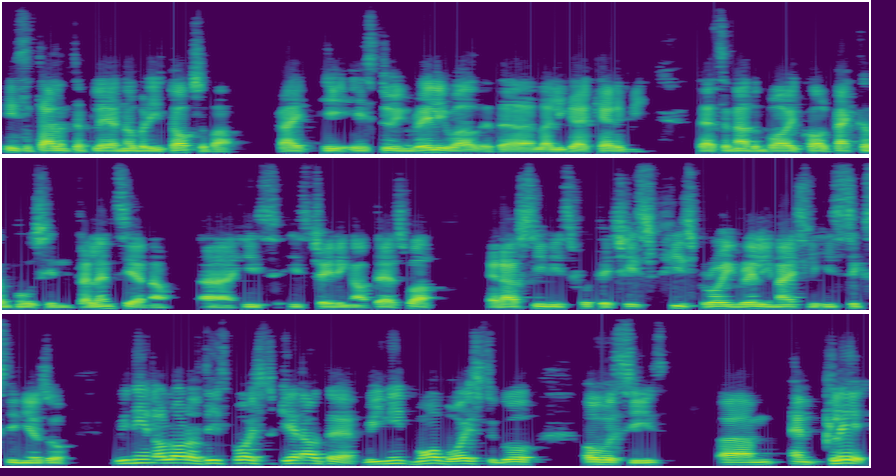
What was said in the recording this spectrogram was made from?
He's a talented player nobody talks about, right? He, he's doing really well at the La Liga Academy. There's another boy called Beckham who's in Valencia now. Uh, he's he's training out there as well. And I've seen his footage. He's he's growing really nicely. He's 16 years old. We need a lot of these boys to get out there. We need more boys to go overseas um, and play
